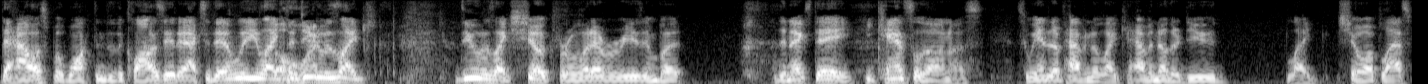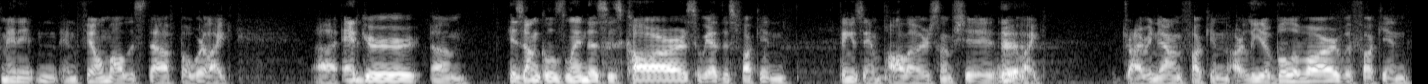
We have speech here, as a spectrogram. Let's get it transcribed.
the house, but walked into the closet accidentally. Like the Oh, dude my- was like, dude was like shook for whatever reason, but the next day he canceled on us. So we ended up having to like have another dude like show up last minute and, and film all this stuff. But we're like, uh, Edgar, um, his uncles lend us his car. So we had this fucking thing it's Impala or some shit. And we're like driving down fucking Arleta Boulevard with fucking,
